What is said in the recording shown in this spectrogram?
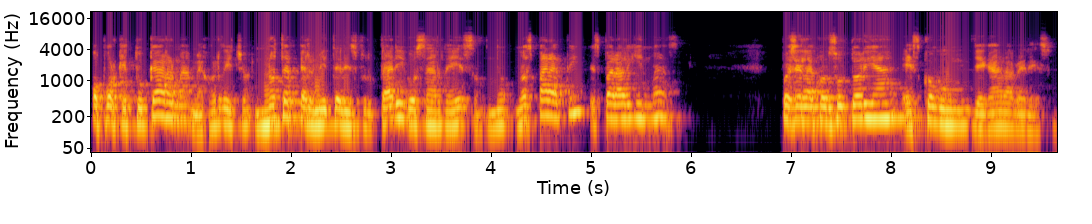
O porque tu karma, mejor dicho, no te permite disfrutar y gozar de eso. No, no es para ti, es para alguien más. Pues en la consultoría es común llegar a ver eso.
